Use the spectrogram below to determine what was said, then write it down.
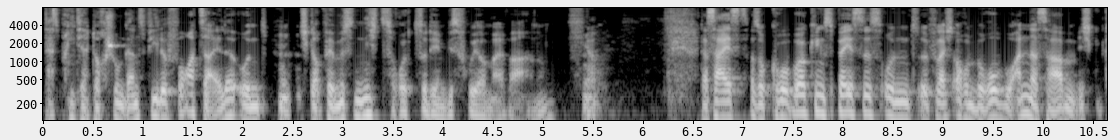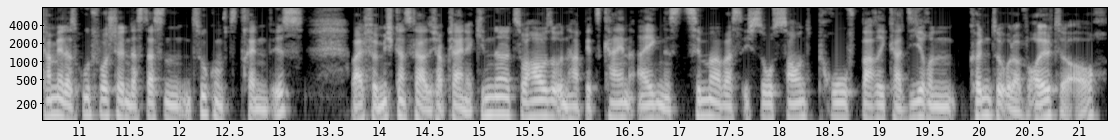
Das bringt ja doch schon ganz viele Vorteile und hm. ich glaube, wir müssen nicht zurück zu dem, wie es früher mal war. Ne? Ja. Das heißt, also Coworking Spaces und äh, vielleicht auch ein Büro woanders haben. Ich kann mir das gut vorstellen, dass das ein Zukunftstrend ist, weil für mich ganz klar, also ich habe kleine Kinder zu Hause und habe jetzt kein eigenes Zimmer, was ich so soundproof barrikadieren könnte oder wollte auch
